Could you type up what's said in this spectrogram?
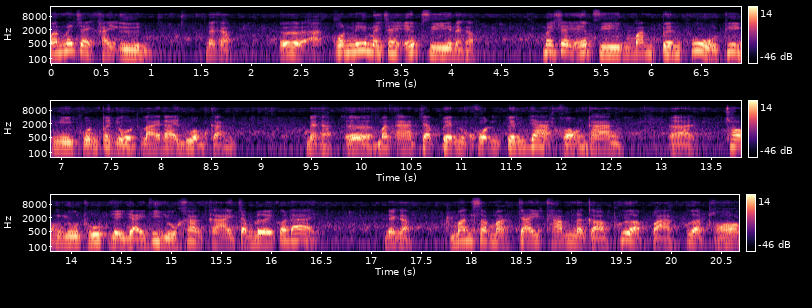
มันไม่ใช่ใครอื่นนะครับ เออ คนนี้ไม่ใช่ FC นะครับ ไม่ใช่ FC มันเป็นผู้ที่มีผลประโยชน์รายได้ร่วมกันนะครับ เออ มันอาจจะเป็นคนเป็นญาติของทางอ่า ช่อง YouTube ใหญ่ ๆ ที่อยู่ข้างกายจำเลยก็ได้นะครับมันสมัครใจทำนะครับเพื่อปากเพื่อท้อง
